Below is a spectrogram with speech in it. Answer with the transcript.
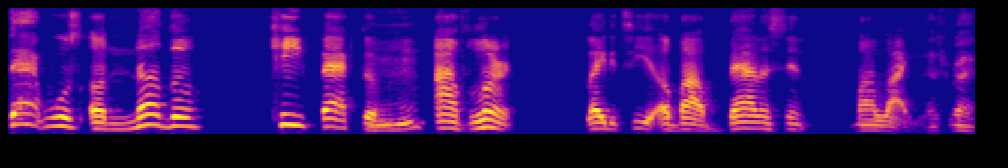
that was another key factor Mhm. I've learned, Lady T, about balancing my life. That's right.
